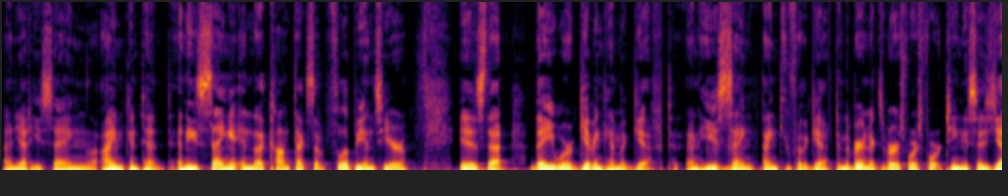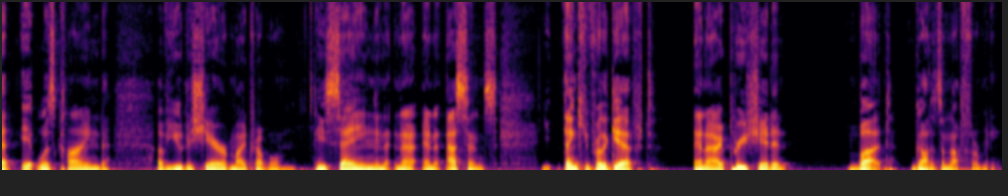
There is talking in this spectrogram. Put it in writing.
and yet he's saying, "I am content." And he's saying it in the context of Philippians here, is that they were giving him a gift, and he is saying, "Thank you for the gift." In the very next verse, verse fourteen, he says, "Yet it was kind of you to share my trouble." He's saying, in, in, in essence, "Thank you for the gift." And I appreciate it, but God is enough for me.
